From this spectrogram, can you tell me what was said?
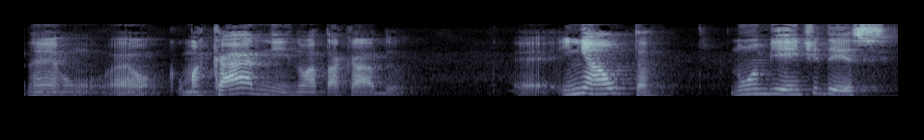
né, é, uma carne no atacado é, em alta num ambiente desse.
